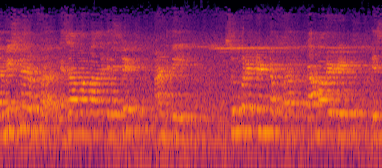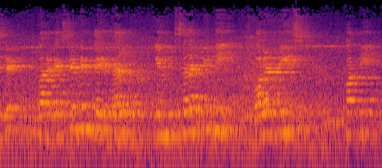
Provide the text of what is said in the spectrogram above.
commissioner of uh, Nizamabad district and the superintendent of uh, Kamarati district for extending their help in selecting the volunteers for the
